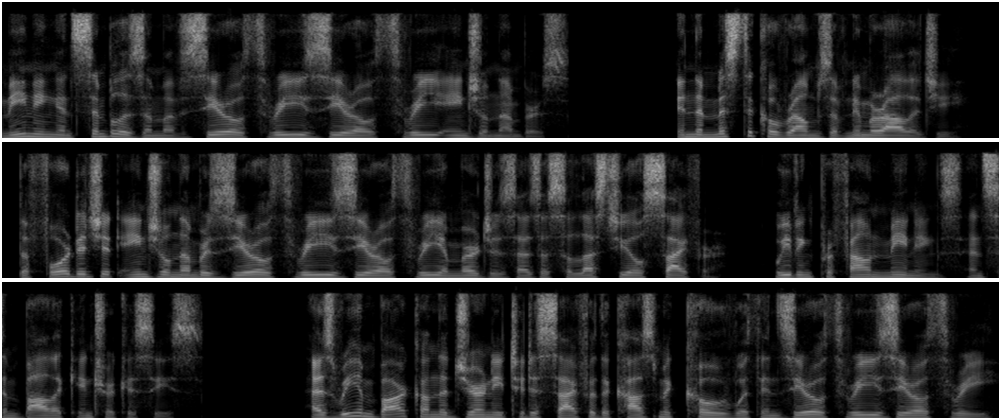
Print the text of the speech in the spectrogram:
meaning and symbolism of 0303 angel numbers. In the mystical realms of numerology, the four digit angel number 0303 emerges as a celestial cipher, weaving profound meanings and symbolic intricacies. As we embark on the journey to decipher the cosmic code within 0303,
